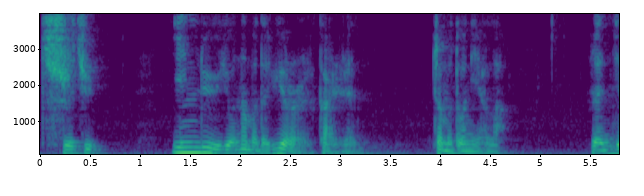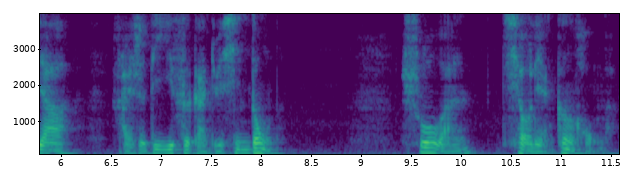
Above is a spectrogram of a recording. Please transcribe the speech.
诗句，音律又那么的悦耳感人。这么多年了，人家还是第一次感觉心动呢。”说完，俏脸更红了。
